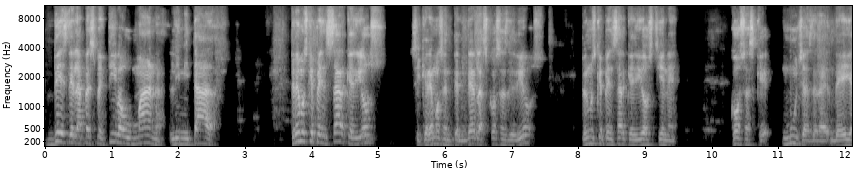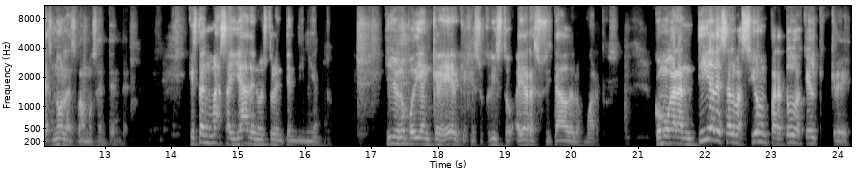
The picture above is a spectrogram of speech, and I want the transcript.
desde la perspectiva humana, limitada. Tenemos que pensar que Dios, si queremos entender las cosas de Dios, tenemos que pensar que Dios tiene cosas que muchas de, de ellas no las vamos a entender que están más allá de nuestro entendimiento. Ellos no podían creer que Jesucristo haya resucitado de los muertos. Como garantía de salvación para todo aquel que cree.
